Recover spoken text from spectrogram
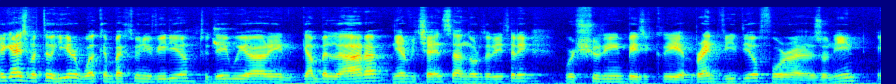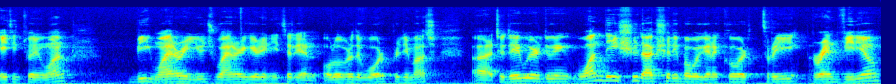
Hey guys, Matteo here, welcome back to a new video. Today we are in Gambellara, near Vicenza, northern Italy. We're shooting basically a brand video for uh, Zonin 1821. Big winery, huge winery here in Italy and all over the world pretty much. Uh, today we're doing one day shoot actually, but we're gonna cover three brand video.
